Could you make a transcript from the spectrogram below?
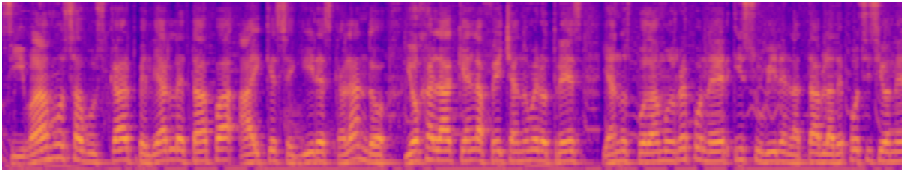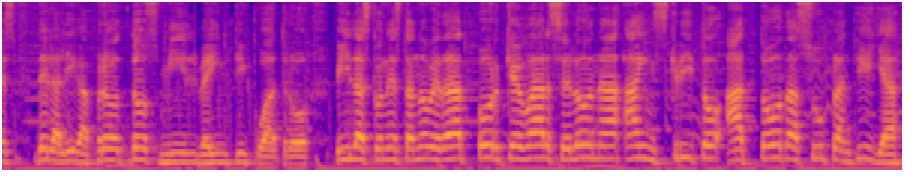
Si vamos a buscar pelear la etapa, hay que seguir escalando. Y ojalá que en la fecha número 3 ya nos podamos reponer y subir en la tabla de posiciones de la Liga Pro 2024. Pilas con esta novedad porque Barcelona ha inscrito a toda su plantilla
